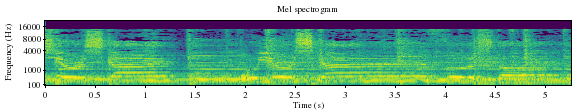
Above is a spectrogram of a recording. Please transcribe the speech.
Sky, oh, sky full of stars.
